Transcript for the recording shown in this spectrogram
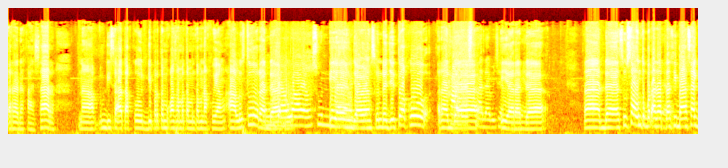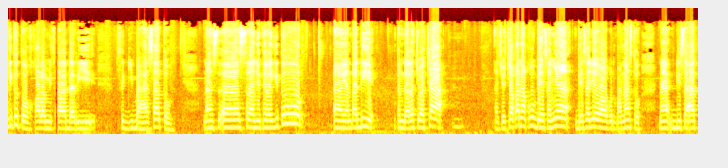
rada kasar. Nah di saat aku dipertemukan sama teman-teman aku yang halus tuh rada Jawa yang Sunda. Iya yang Jawa yang Sunda jadi tuh aku rada Halus nada bicaranya iya ya. rada rada susah untuk beradaptasi bahasa gitu tuh kalau misalnya dari segi bahasa tuh. Nah eh, selanjutnya lagi tuh eh, yang tadi kendala cuaca. Nah cuaca kan aku biasanya biasa aja walaupun panas tuh. Nah di saat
